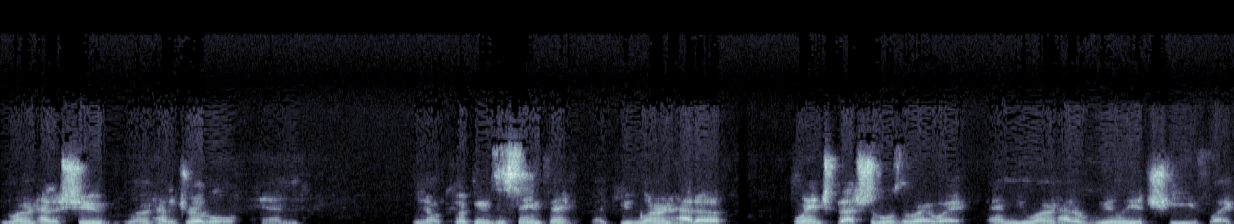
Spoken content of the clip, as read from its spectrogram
you learn how to shoot, you learn how to dribble, and you know, cooking's the same thing. Like you learn how to blanch vegetables the right way, and you learn how to really achieve like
